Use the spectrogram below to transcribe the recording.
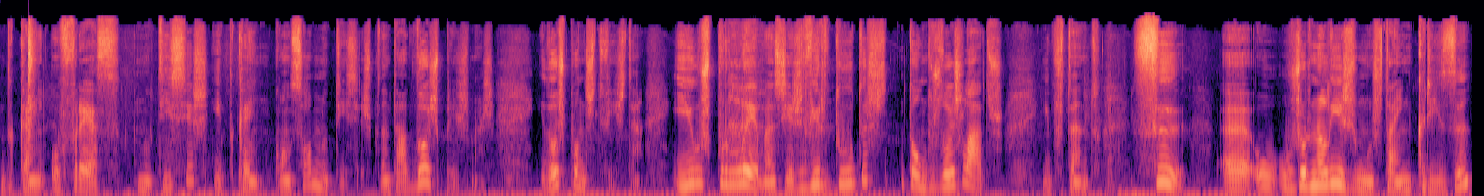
de quem oferece notícias e de quem consome notícias. Portanto, há dois prismas e dois pontos de vista. E os problemas e as virtudes estão dos dois lados. E, portanto, se Uh, o, o, jornalismo está em crise,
